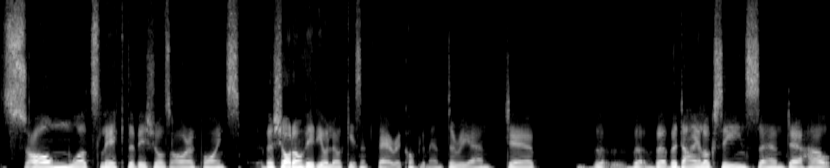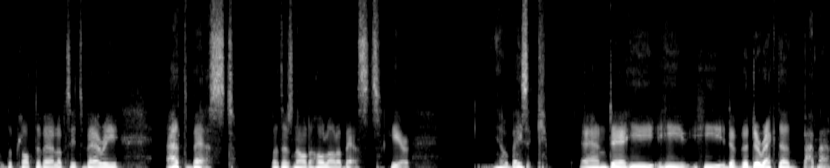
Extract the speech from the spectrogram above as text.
somewhat slick the visuals are at points, the shot on video look isn't very complimentary and uh, the, the, the, dialogue scenes and uh, how the plot develops, it's very at best, but there's not a whole lot of bests here. You know, basic. And uh, he he he the, the director Batman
